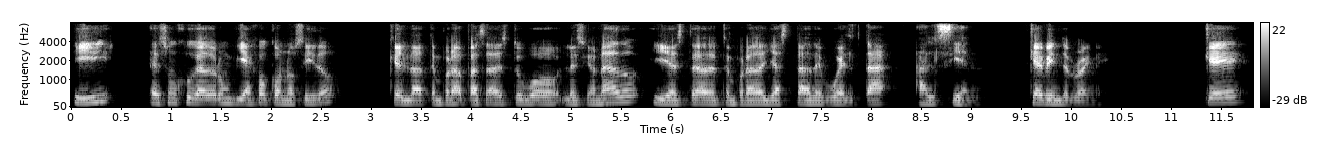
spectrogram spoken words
y es un jugador, un viejo conocido que la temporada pasada estuvo lesionado y esta temporada ya está de vuelta al 100. Kevin De Bruyne. ¿Qué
